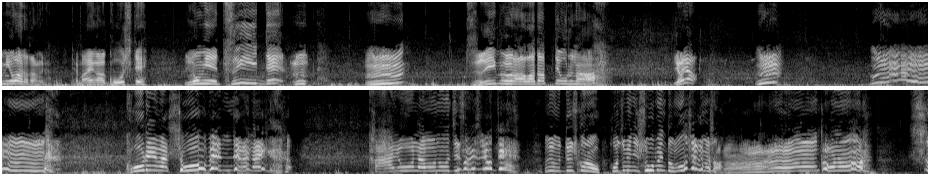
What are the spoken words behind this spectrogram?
身を改める。手前がこうして、湯飲みへついで、うん、うんずいぶん泡立っておるな。やや、うんうーんこれは小便ではないか。かようなものを持参しようって。うん、ですから、初めに小便と申し上げました。うーん、この、正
